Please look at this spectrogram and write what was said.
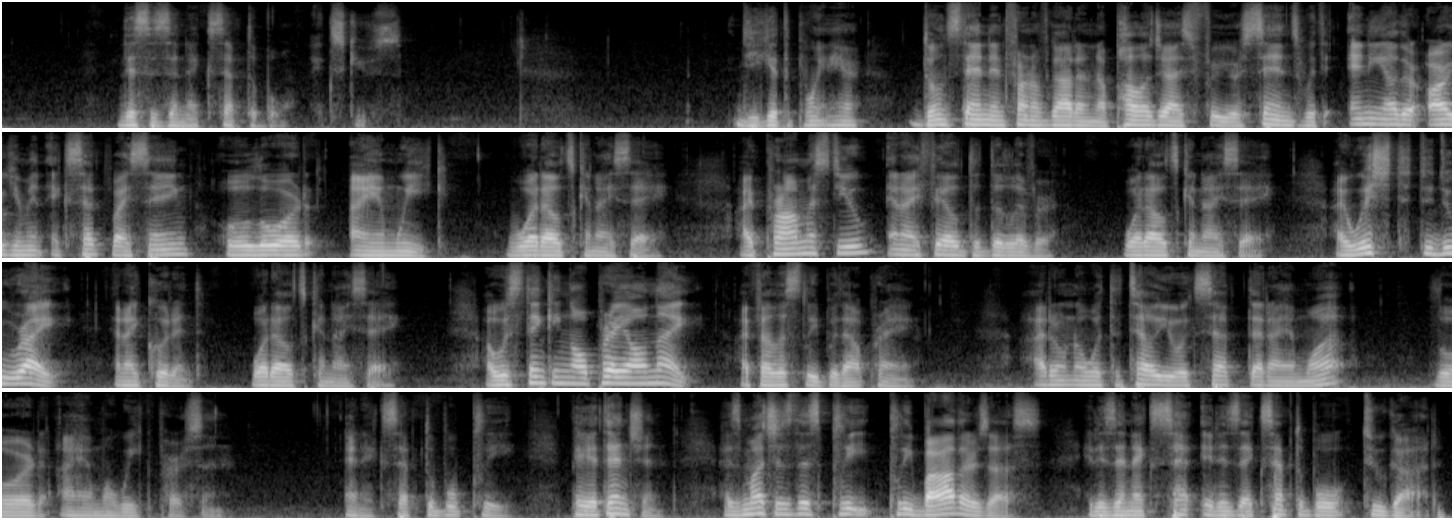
this is an acceptable excuse. Do you get the point here? Don't stand in front of God and apologize for your sins with any other argument except by saying, O Lord, I am weak. What else can I say? I promised you and I failed to deliver. What else can I say? I wished to do right and I couldn't. What else can I say? I was thinking I'll pray all night. I fell asleep without praying. I don't know what to tell you except that I am what? Lord, I am a weak person. An acceptable plea. Pay attention. As much as this plea, plea bothers us, it is, an accept, it is acceptable to God.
